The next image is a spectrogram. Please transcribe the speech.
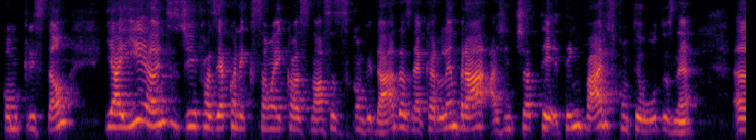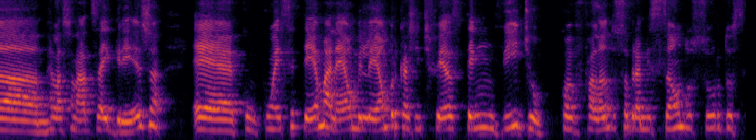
como cristão. E aí, antes de fazer a conexão aí com as nossas convidadas, né, quero lembrar, a gente já te, tem vários conteúdos, né, uh, relacionados à igreja, é, com, com, esse tema, né? Eu me lembro que a gente fez, tem um vídeo falando sobre a missão dos surdos,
